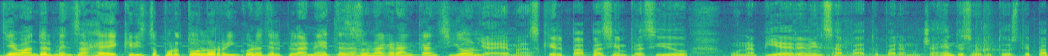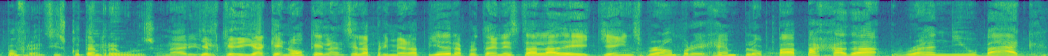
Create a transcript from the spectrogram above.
llevando el mensaje de Cristo por todos los rincones del planeta. Esa es una gran canción. Y además que el Papa siempre ha sido una piedra en el zapato para mucha gente, sobre todo este Papa Francisco tan revolucionario. Y el que diga que no, que lance la primera piedra, pero también está la de James Brown, por ejemplo. Papa had a brand new bag.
